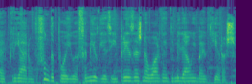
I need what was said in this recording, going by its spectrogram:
a criar um fundo de apoio a famílias e empresas na ordem de milhão e meio de euros.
